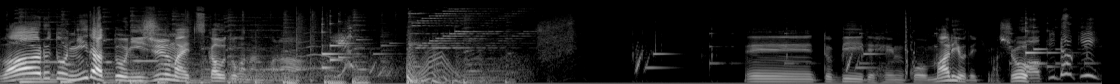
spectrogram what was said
ワールド2だと20枚使うとかなの？変更マリオでいきましょう。Okie dokie.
